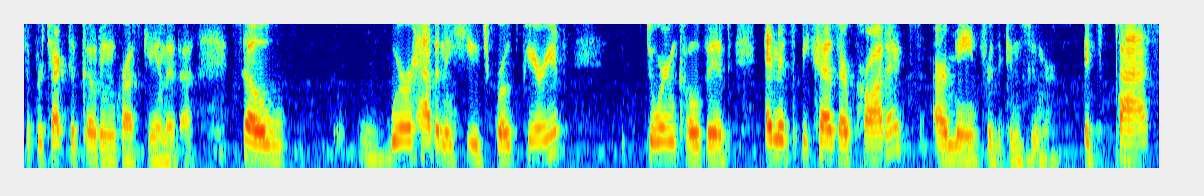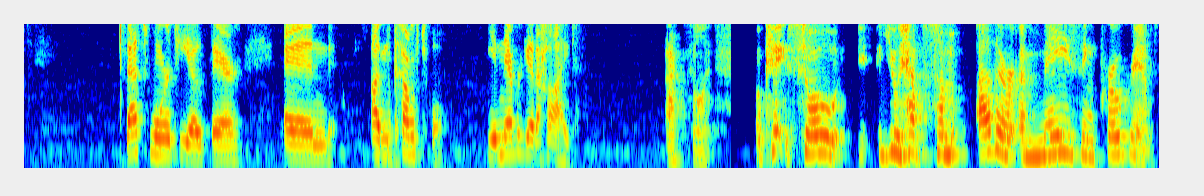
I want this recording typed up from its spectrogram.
the protective coating across Canada. So we're having a huge growth period during COVID, and it's because our products are made for the consumer. It's fast, best warranty out there, and I'm comfortable. You never get a hide. Excellent. Okay, so you have some other amazing programs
